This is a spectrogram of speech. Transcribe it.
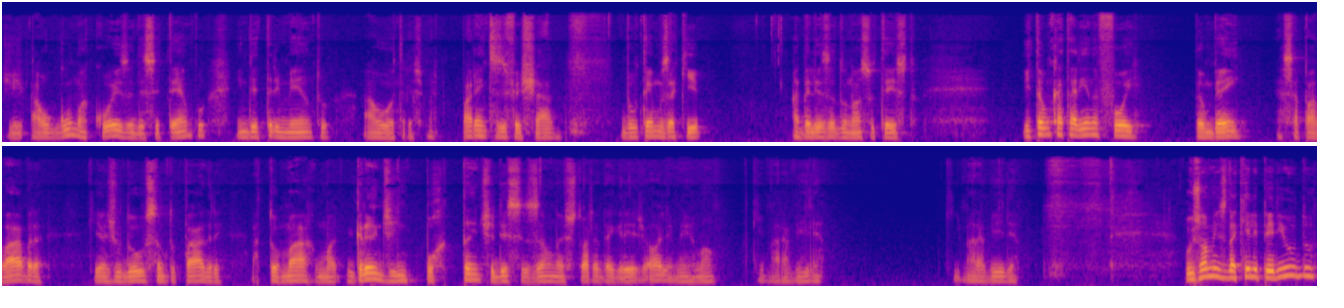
de alguma coisa desse tempo em detrimento a outras. Mas, parêntese fechado. Voltemos aqui à beleza do nosso texto. Então, Catarina foi também essa palavra que ajudou o Santo Padre a tomar uma grande e importante decisão na história da igreja. Olha, meu irmão, que maravilha. Que maravilha. Os homens daquele período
